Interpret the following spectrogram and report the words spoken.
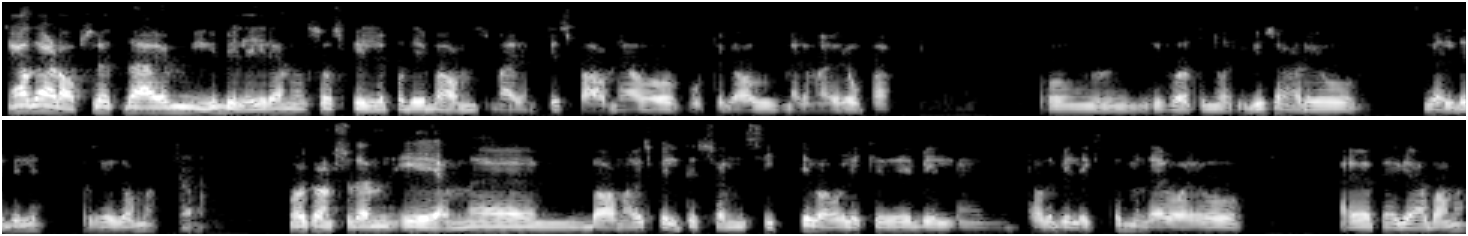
Ja, det er det absolutt. Det er jo mye billigere enn å spille på de banene som er rundt i Spania og Portugal, Mellom-Europa. Og i forhold til Norge så er det jo veldig billig, for å si det sånn. da. Ja. Og kanskje den ene banen vi spilte i Sun City var vel ikke av det billigste, men det var jo jo PGA-bane.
